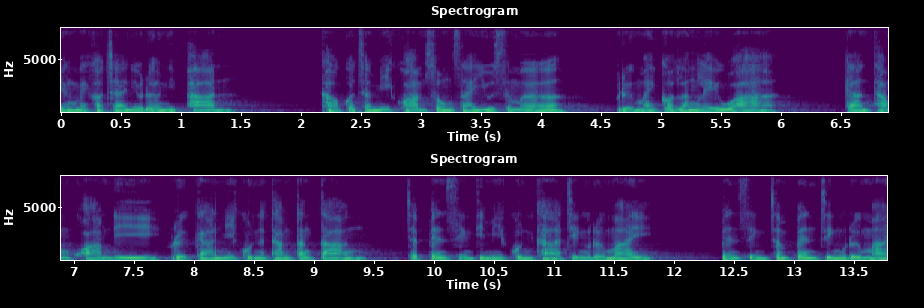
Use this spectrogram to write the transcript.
ยังไม่เข้าใจในเรื่องนิพพาน เขาก็จะมีความสงสัยอยู่เสมอ หรือไม่ก็ลังเลว่า การทำความดีหรือการมีคุณธรรมต่าง ๆ จะเป็นสิ่งที่มีคุณค่าจริงหรือไม่ เป็นสิ่งจำเป็นจริงหรือไม่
